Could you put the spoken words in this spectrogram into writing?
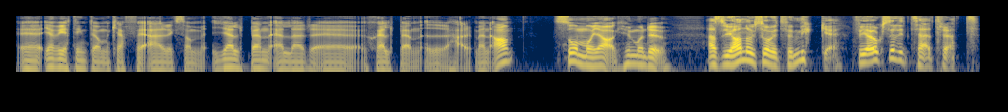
Eh, Jag vet inte om kaffe är liksom hjälpen eller eh, skälpen i det här men ja, så mår jag. Hur mår du? Alltså jag har nog sovit för mycket, för jag är också lite så här trött.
